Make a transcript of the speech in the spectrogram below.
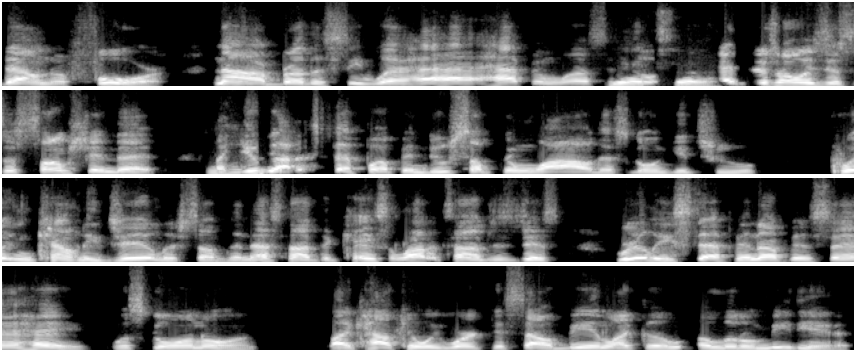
down to four. Now, brother, see what ha- happened was yes, there's always this assumption that like mm-hmm. you got to step up and do something wild that's going to get you put in county jail or something. That's not the case. A lot of times it's just really stepping up and saying, "Hey, what's going on? Like, how can we work this out?" Being like a, a little mediator.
